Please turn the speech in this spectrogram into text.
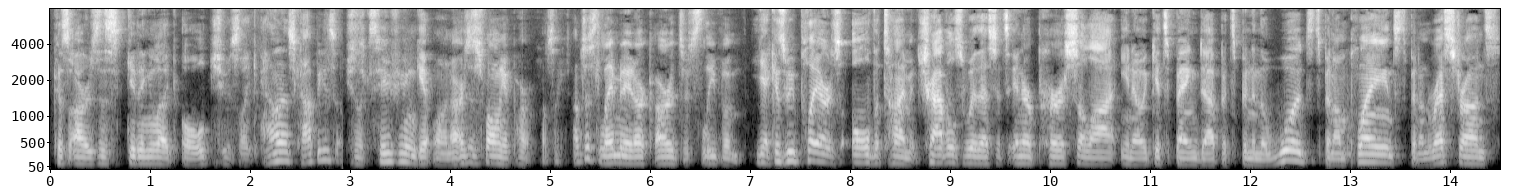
because ours is getting like old. She was like, Alan has copies? She's like, see if you can get one. Ours is falling apart. I was like, I'll just laminate our cards or sleeve them. Yeah, because we play ours all the time. It travels with us. It's in our purse a lot. You know, it gets banged up. It's been in the woods. It's been on planes. It's been on restaurants.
